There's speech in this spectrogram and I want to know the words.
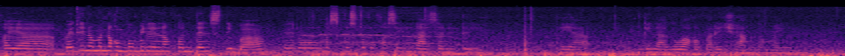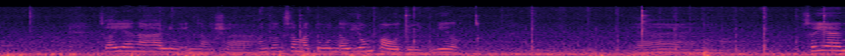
Kaya, pwede naman akong bumili ng condensed, di ba? Pero mas gusto ko kasi yung lasa nito eh. Kaya, ginagawa ko pa rin siya hanggang ngayon. So, ayan, nahaluin lang siya hanggang sa matunaw yung powdered milk. Yan. So, yan.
